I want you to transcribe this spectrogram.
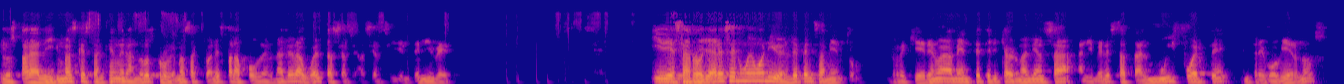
los paradigmas que están generando los problemas actuales para poder darle la vuelta hacia, hacia el siguiente nivel. Y desarrollar ese nuevo nivel de pensamiento requiere nuevamente, tiene que haber una alianza a nivel estatal muy fuerte entre gobiernos,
